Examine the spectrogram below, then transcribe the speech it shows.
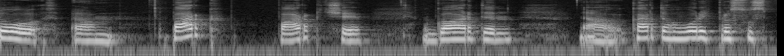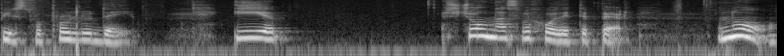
то ем, парк, парк чи гарден, е, карта говорить про суспільство, про людей. І що у нас виходить тепер? Ну,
